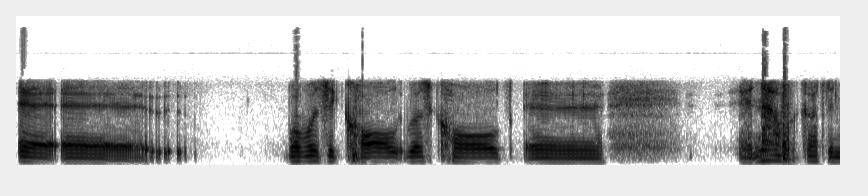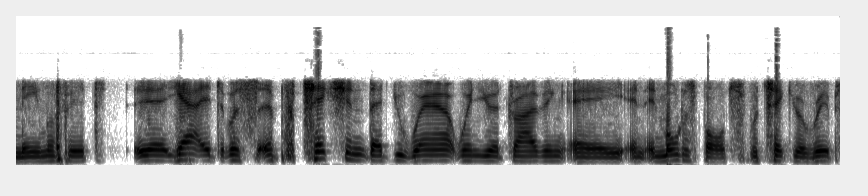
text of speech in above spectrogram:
uh, uh, what was it called? It was called. Uh, uh, now I forgot the name of it. Uh, yeah, it was a protection that you wear when you're driving a in, in motorsports to protect your ribs.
